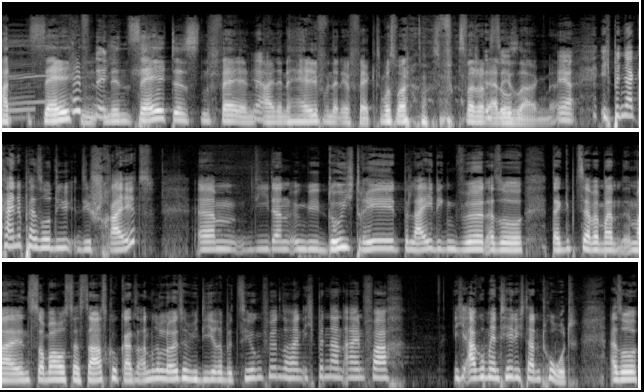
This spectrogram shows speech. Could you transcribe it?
hat selten, in den seltensten Fällen Ja. einen helfenden Effekt. Muss man, muss man schon Ist ehrlich so. sagen. Ne? Ja, ich bin ja keine Person, die, die schreit, ähm, die dann irgendwie durchdreht, beleidigend wird. Also da gibt's ja, wenn man mal ins Sommerhaus der Stars guckt, ganz andere Leute, wie die ihre Beziehung führen, sondern ich bin dann einfach, ich argumentiere dich dann tot. Also,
